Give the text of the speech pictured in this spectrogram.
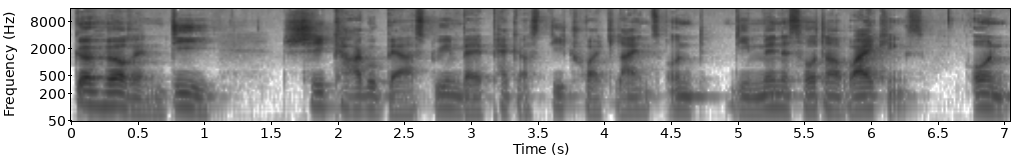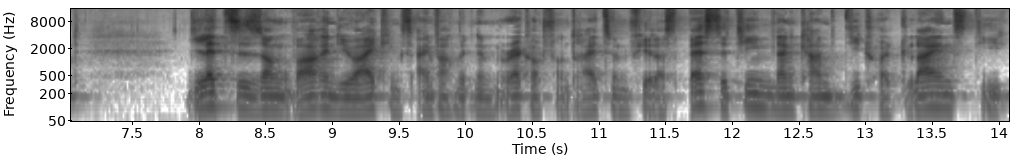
gehören die Chicago Bears, Green Bay Packers, Detroit Lions und die Minnesota Vikings. Und letzte Saison waren die Vikings einfach mit einem Rekord von 13 und 4 das beste Team. Dann kamen die Detroit Lions, die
